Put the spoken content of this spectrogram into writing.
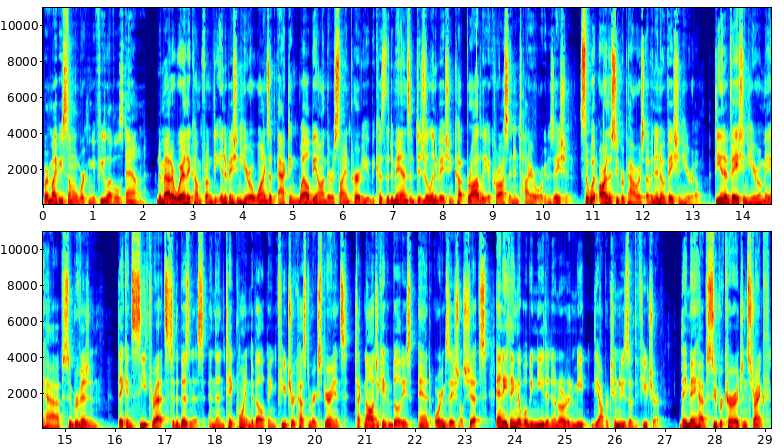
or it might be someone working a few levels down. No matter where they come from, the innovation hero winds up acting well beyond their assigned purview because the demands of digital innovation cut broadly across an entire organization. So, what are the superpowers of an innovation hero? The innovation hero may have supervision, they can see threats to the business and then take point in developing future customer experience, technology capabilities, and organizational shifts, anything that will be needed in order to meet the opportunities of the future. They may have super courage and strength.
